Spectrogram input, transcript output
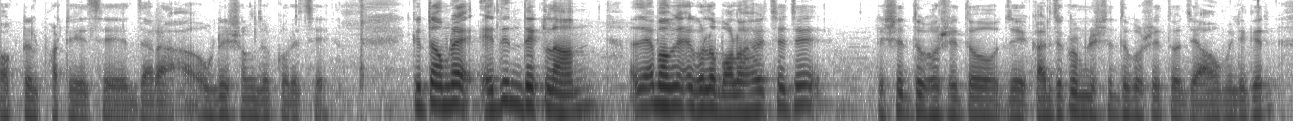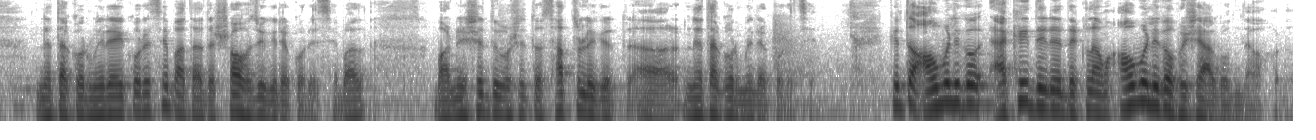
ককটেল ফাটিয়েছে, যারা অগ্নিসংযোগ করেছে। কিন্তু আমরা এদিন দেখলাম, এবং এগুলো বলা হয়েছে যে নিষিদ্ধ ঘোষিত, যে কার্যক্রম নিষিদ্ধ ঘোষিত, যে আওয়ামী লীগের নেতাকর্মীরাই করেছে বা তাদের সহযোগীরা করেছে, বা বা নিষিদ্ধ ঘোষিত ছাত্রলীগের নেতাকর্মীরা করেছে। কিন্তু আওয়ামী লীগও একই দিনে দেখলাম, আওয়ামী লীগ অফিসে আগুন দেওয়া হলো।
